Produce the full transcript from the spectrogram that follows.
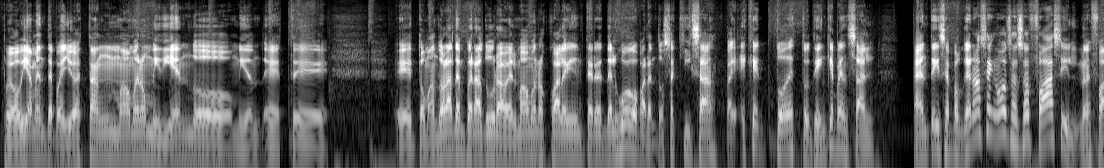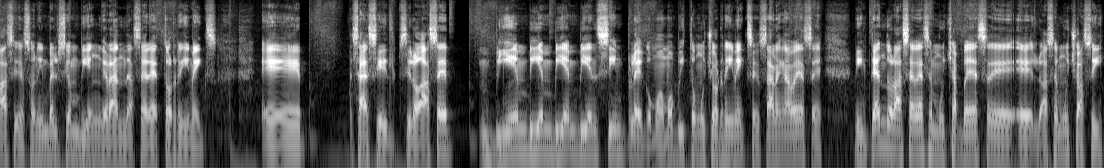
pues obviamente, pues ellos están más o menos midiendo, este, eh, tomando la temperatura, a ver más o menos cuál es el interés del juego, para entonces quizás, es que todo esto tienen que pensar. La gente dice, ¿por qué no hacen cosas? Eso es fácil. No es fácil, es una inversión bien grande hacer estos remakes. Eh, o sea, si, si lo hace bien, bien, bien, bien simple, como hemos visto muchos remakes que salen a veces, Nintendo lo hace a veces, muchas veces, eh, lo hace mucho así,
